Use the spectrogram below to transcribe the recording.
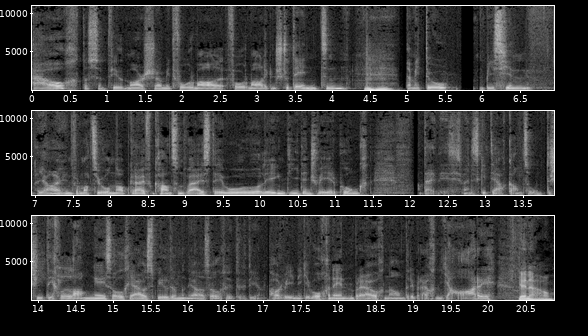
auch, das empfiehlt Marsha, mit vormal, vormaligen Studenten, mhm. damit du ein bisschen ja, Informationen abgreifen kannst und weißt, wo legen die den Schwerpunkt. Ich meine, es gibt ja auch ganz unterschiedlich lange solche Ausbildungen, ja, solche, die ein paar wenige Wochenenden brauchen, andere brauchen Jahre. Genau.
